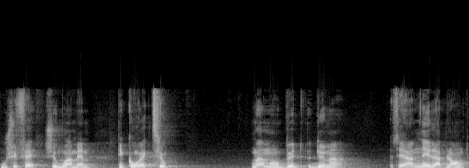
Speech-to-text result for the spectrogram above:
où je fais chez moi-même des corrections. Moi, mon but demain, c'est amener la plante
